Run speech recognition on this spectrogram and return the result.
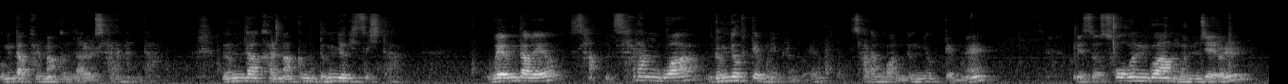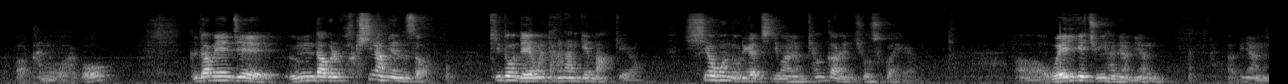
응답할 만큼 나를 사랑한다. 응답할 만큼 능력 있으시다. 왜 응답해요? 사, 사랑과 능력 때문에 그런 거예요. 사랑과 능력 때문에 그래서 소원과 문제를 어, 간구하고 그 다음에 이제 응답을 확신하면서 기도 내용을 다 하나님께 맡겨요. 시험은 우리가 치지만 평가는 교수가 해요. 어, 왜 이게 중요하냐면 아, 그냥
